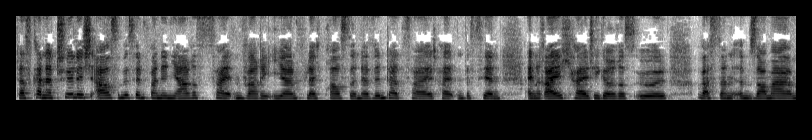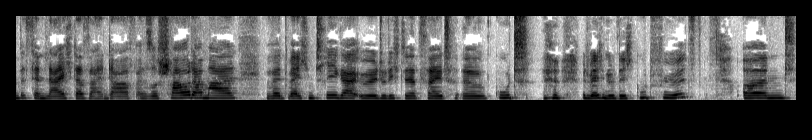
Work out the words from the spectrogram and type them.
Das kann natürlich auch so ein bisschen von den Jahreszeiten variieren. Vielleicht brauchst du in der Winterzeit halt ein bisschen ein reichhaltigeres Öl, was dann im Sommer ein bisschen leichter sein darf. Also schau da mal, mit welchem Trägeröl du dich derzeit äh, gut, mit welchem du dich gut fühlst. Und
